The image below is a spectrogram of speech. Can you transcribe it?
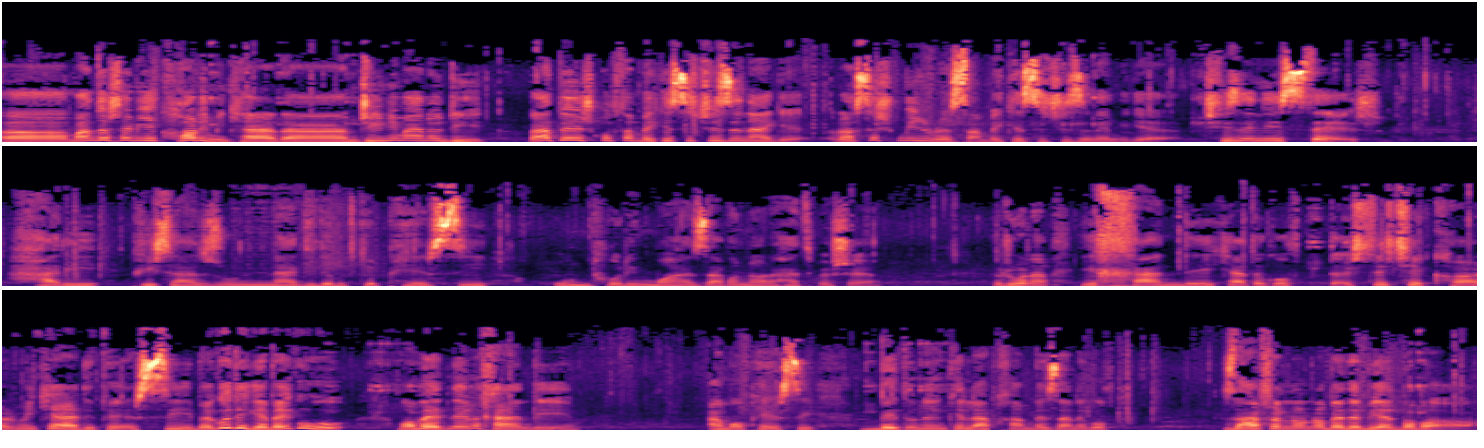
من داشتم یه کاری می‌کردم. جینی منو دید. بعد بهش گفتم به کسی چیزی نگه. راستش می‌دونستم به کسی چیزی نمیگه. چیزی نیستش. هری پیش از اون ندیده بود که پرسی اونطوری معذب و ناراحت بشه. رونم یه خنده کرد و گفت داشته چه کار می‌کردی پرسی؟ بگو دیگه بگو. ما بهت نمیخندیم. اما پرسی بدون اینکه لبخند بزنه گفت ظرف نون رو بده بیاد بابا.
